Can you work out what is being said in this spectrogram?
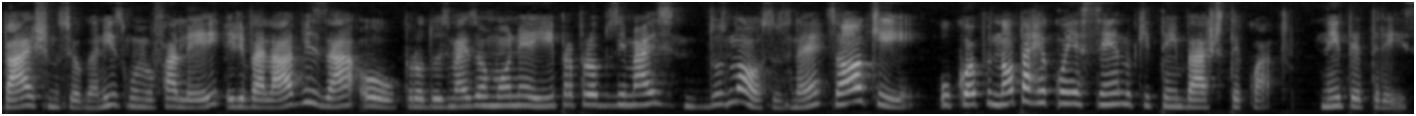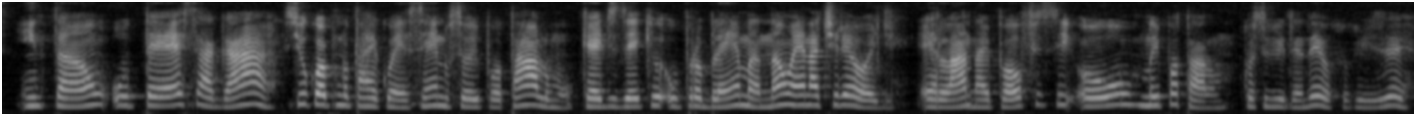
baixo no seu organismo, como eu falei, ele vai lá avisar ou oh, produz mais hormônio aí para produzir mais dos nossos, né? Só que o corpo não tá reconhecendo que tem baixo T4 nem T3. Então, o TSH, se o corpo não está reconhecendo o seu hipotálamo, quer dizer que o problema não é na tireoide, é lá na hipófise ou no hipotálamo. Conseguiu entender o que eu quis dizer?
